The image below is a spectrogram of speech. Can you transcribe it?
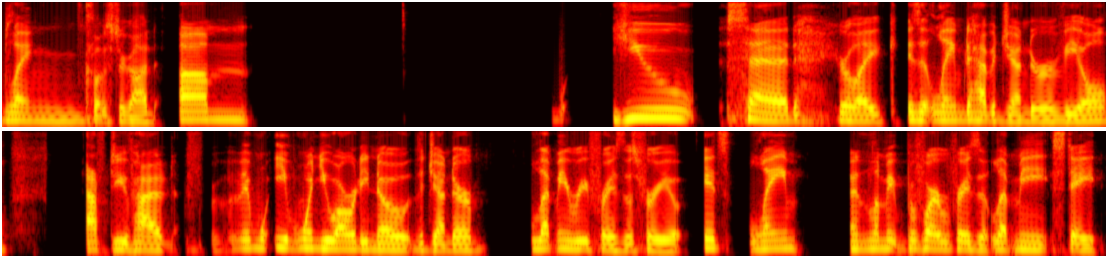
playing close to God. Um, you said you're like, is it lame to have a gender reveal after you've had even when you already know the gender? Let me rephrase this for you. It's lame, and let me before I rephrase it, let me state.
